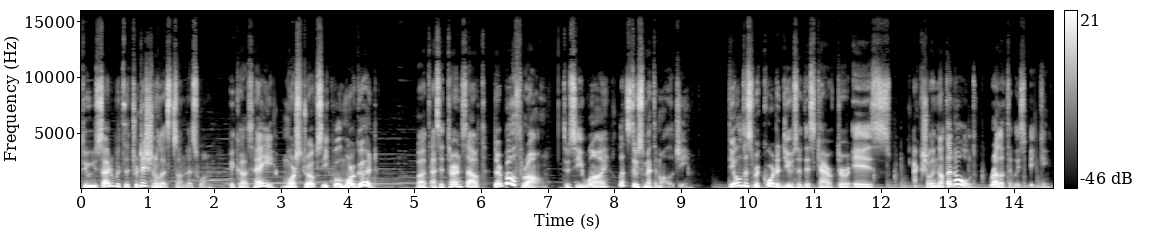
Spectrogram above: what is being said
to side with the traditionalists on this one, because hey, more strokes equal more good. But as it turns out, they're both wrong. To see why, let's do some etymology. The oldest recorded use of this character is actually not that old, relatively speaking,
